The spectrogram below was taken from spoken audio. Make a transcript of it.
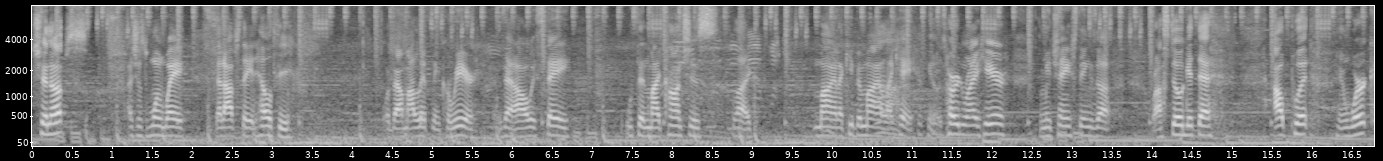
Chin ups. That's just one way that I've stayed healthy about my lifting career is that I always stay within my conscious like mind. I keep in mind like, ah. hey, you know, it's hurting right here. Let me change things up. Where I still get that output and work,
